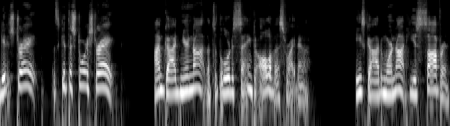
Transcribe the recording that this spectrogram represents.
Get it straight. Let's get the story straight. I'm God and you're not. That's what the Lord is saying to all of us right now. He's God and we're not. He is sovereign.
